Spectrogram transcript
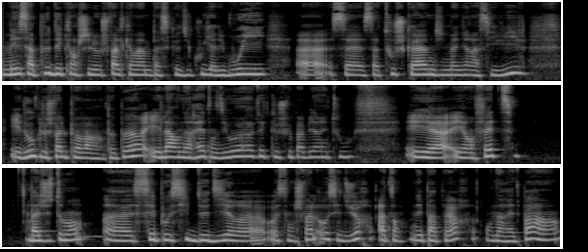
mais ça peut déclencher le cheval quand même, parce que du coup il y a du bruit, euh, ça, touche quand même d'une manière assez vive, et donc le cheval peut avoir un peu peur, et là on arrête, on se dit, ouais, peut-être que je fais pas bien et tout. Et, et en fait, bah justement, c'est possible de dire à son cheval, oh c'est dur, attends, n'aie pas peur, on n'arrête pas,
